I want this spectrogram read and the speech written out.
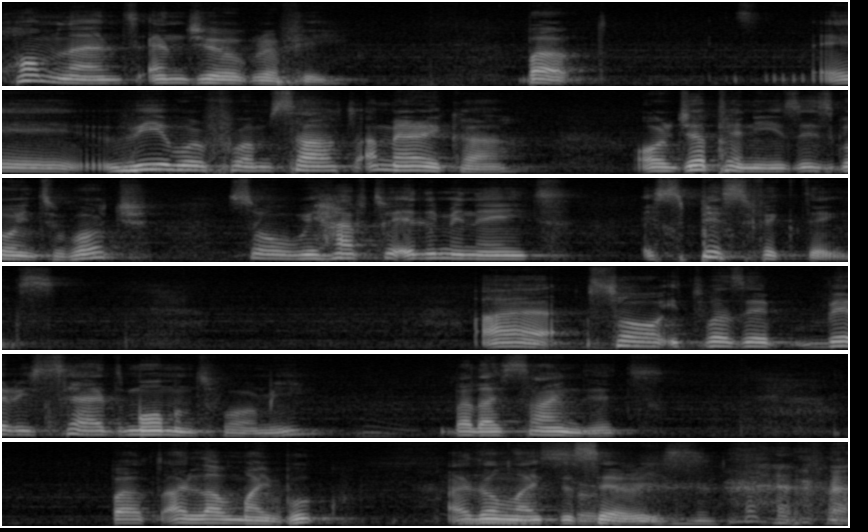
homeland and geography. But uh, we were from South America, or Japanese is going to watch, so we have to eliminate specific things. Uh, so it was a very sad moment for me, but I signed it. But I love my book. I don't like the series.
